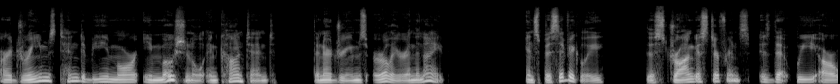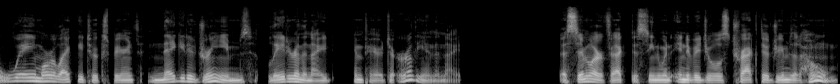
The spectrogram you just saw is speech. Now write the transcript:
our dreams tend to be more emotional in content than our dreams earlier in the night. And specifically, the strongest difference is that we are way more likely to experience negative dreams later in the night compared to early in the night. A similar effect is seen when individuals track their dreams at home,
